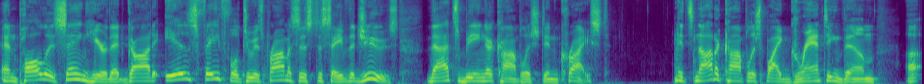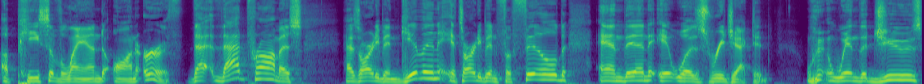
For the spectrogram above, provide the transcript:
And Paul is saying here that God is faithful to his promises to save the Jews. That's being accomplished in Christ. It's not accomplished by granting them a, piece of land on earth. That that promise has already been given, it's already been fulfilled, and then it was rejected. When the Jews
